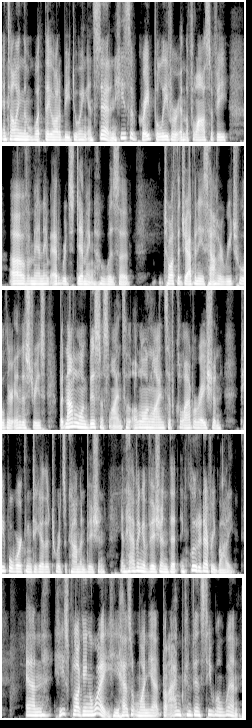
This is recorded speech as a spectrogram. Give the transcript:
and telling them what they ought to be doing instead. And he's a great believer in the philosophy of a man named Edwards Deming, who was a taught the Japanese how to retool their industries, but not along business lines, along lines of collaboration, people working together towards a common vision, and having a vision that included everybody. And he's plugging away. He hasn't won yet, but I'm convinced he will win.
